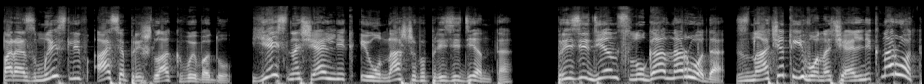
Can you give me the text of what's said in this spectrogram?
Поразмыслив, Ася пришла к выводу. Есть начальник и у нашего президента. Президент – слуга народа, значит, его начальник – народ.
